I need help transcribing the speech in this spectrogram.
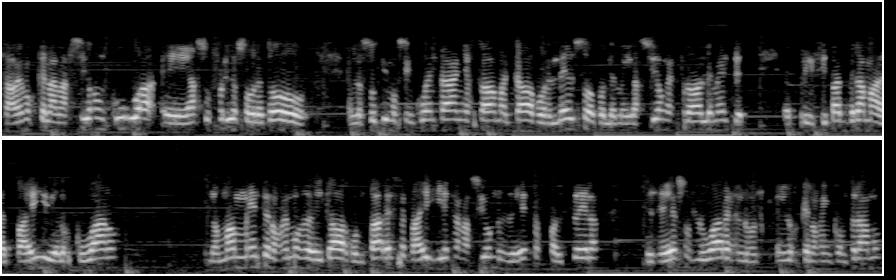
sabemos que la nación Cuba ha sufrido sobre todo en los últimos 50 años, estaba marcada por el éxodo, por la emigración, es probablemente el principal drama del país y de los cubanos. Normalmente nos hemos dedicado a contar ese país y esa nación desde estas parcelas, desde esos lugares en los, en los que nos encontramos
